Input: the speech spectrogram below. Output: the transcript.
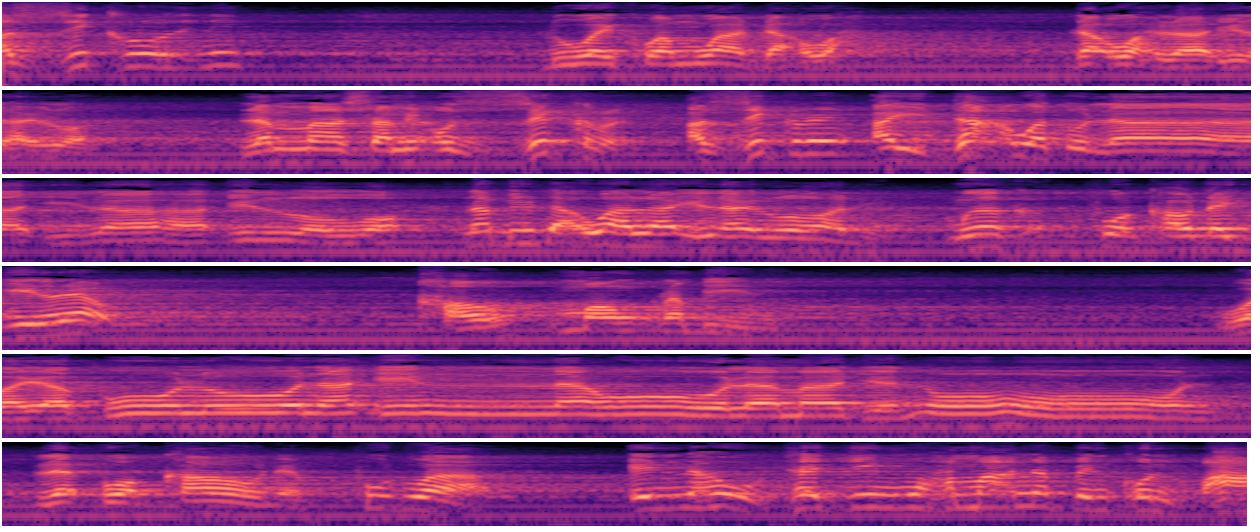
อัลซิกรนี้ด้วยความว่าดะวะดะวะลาอิลาอิลลัลลอฮ์ لما سمعوا الذكر الذكر أي دعوة لا إله إلا الله นบีด่าว่าละอิลาอิลลอฮ์นี่เมื่อพวกเขาได้ยินแล้ว เขามองนบีนี่ ويقولون إنه لمجنون และพวกเขาเนี่ยพูดว่าเอินนูแท้จริงมุฮัมมัดนั้นเป็นคนบ้า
